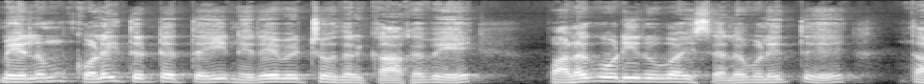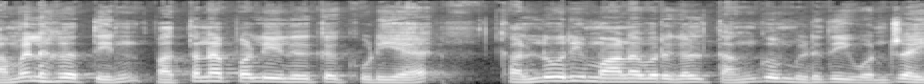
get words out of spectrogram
மேலும் கொலை திட்டத்தை நிறைவேற்றுவதற்காகவே பல கோடி ரூபாய் செலவழித்து தமிழகத்தின் பத்தனப்பள்ளியில் இருக்கக்கூடிய கல்லூரி மாணவர்கள் தங்கும் விடுதி ஒன்றை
